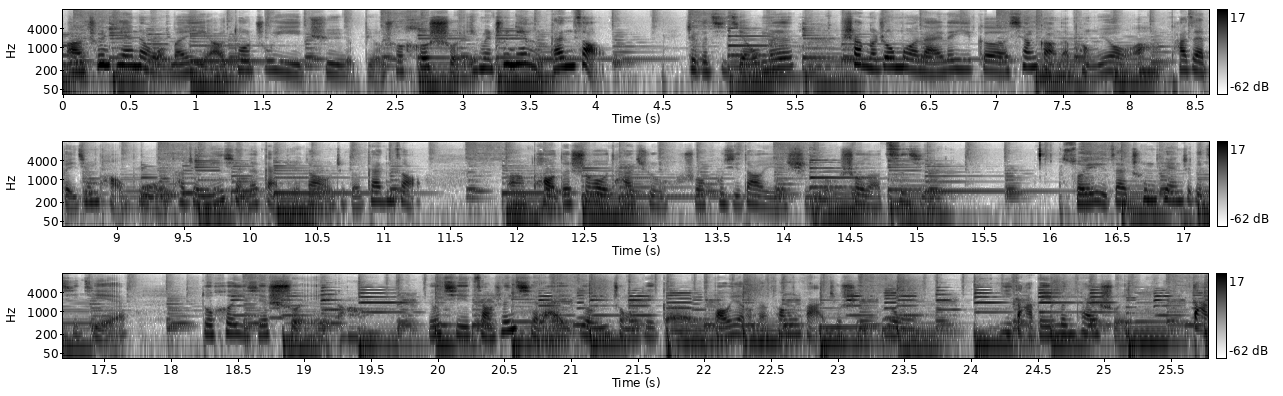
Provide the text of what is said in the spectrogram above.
啊。春天呢，我们也要多注意去，比如说喝水，因为春天很干燥。这个季节，我们上个周末来了一个香港的朋友啊，他在北京跑步，他就明显的感觉到这个干燥啊，跑的时候他就说呼吸道也是有受到刺激。所以在春天这个季节，多喝一些水啊，尤其早晨起来有一种这个保养的方法，就是用一大杯温开水，大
